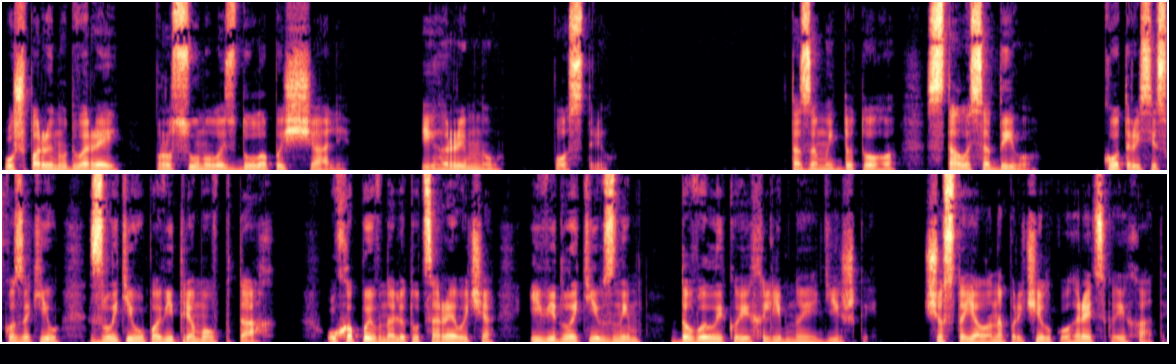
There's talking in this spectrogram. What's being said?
У шпарину дверей просунулось дуло пищалі і гримнув постріл. Та за мить до того сталося диво. Котрийсь із козаків злетів у повітря, мов птах, ухопив на люту царевича і відлетів з ним до великої хлібної діжки, що стояла на причілку грецької хати.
